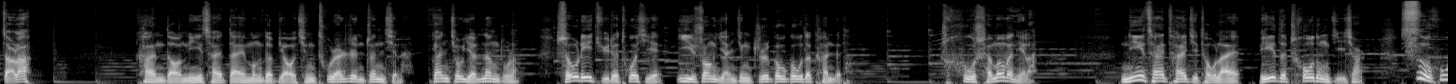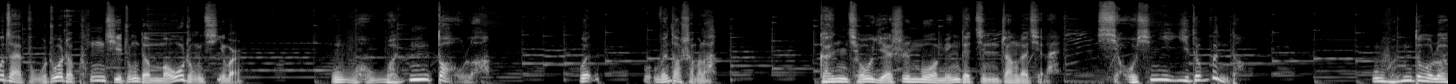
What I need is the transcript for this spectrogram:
咋了？看到尼采呆萌的表情，突然认真起来，干球也愣住了。手里举着拖鞋，一双眼睛直勾勾地看着他，出什么问题了？尼采抬起头来，鼻子抽动几下，似乎在捕捉着空气中的某种气味。我闻到了，闻闻到什么了？甘球也是莫名的紧张了起来，小心翼翼地问道：“闻到了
